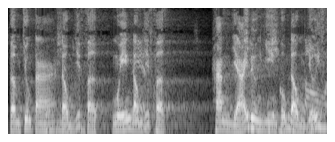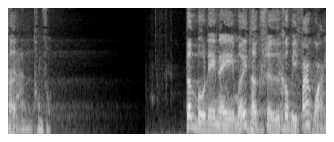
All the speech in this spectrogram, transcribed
Tâm chúng ta đồng với Phật, Nguyện đồng với Phật. Hành giải đương nhiên cũng đồng với Phật. Tâm Bồ Đề này mới thật sự không bị phá hoại.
